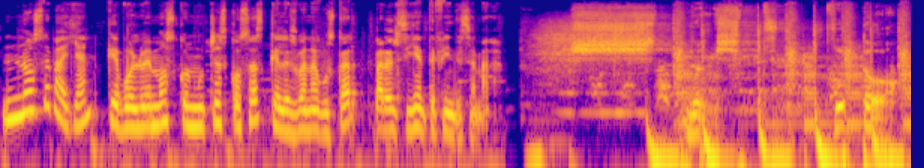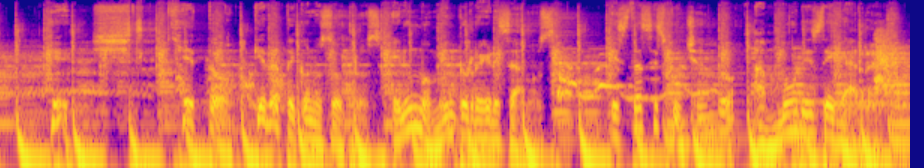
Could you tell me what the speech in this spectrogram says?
No se vayan, que volvemos con muchas cosas que les van a gustar para el siguiente fin de semana. No, quieto. quieto. Quédate con nosotros. En un momento regresamos. Estás escuchando Amores de Garra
